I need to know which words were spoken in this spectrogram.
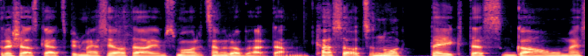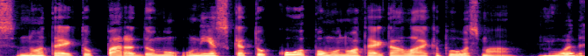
trešās kārtas pirmais jautājums Moricam Robertam. Kā sauc no noteiktas gaumes, noteiktu paradumu un ieskatu kopumu noteiktā laika posmā. Mode.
